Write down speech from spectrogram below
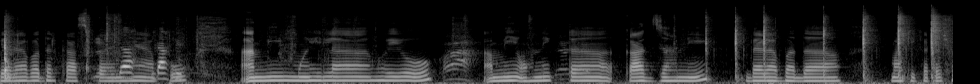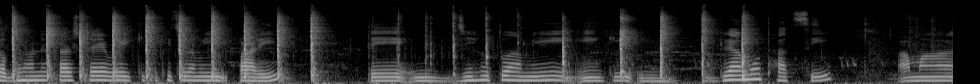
বেড়া বাঁধার কাজ করেন হ্যাঁ আপু। আমি মহিলা হয়েও আমি অনেকটা কাজ জানি, বেড়া বাঁধা, মাটি কাটা, সব ধরনের কাজটাই ওই কিছু কিছু আমি পারি। তে যেহেতু আমি কি গ্রামও থাকছি, আমার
